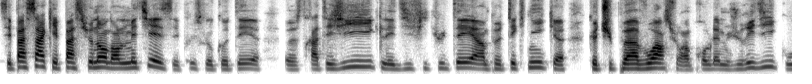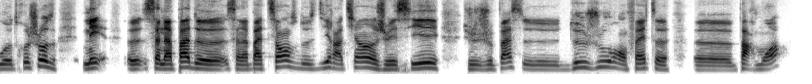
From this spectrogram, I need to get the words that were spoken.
C'est pas ça qui est passionnant dans le métier, c'est plus le côté euh, stratégique, les difficultés un peu techniques que tu peux avoir sur un problème juridique ou autre chose. Mais euh, ça n'a pas de ça n'a pas de sens de se dire ah tiens, je vais essayer, je, passe deux jours en fait par mois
